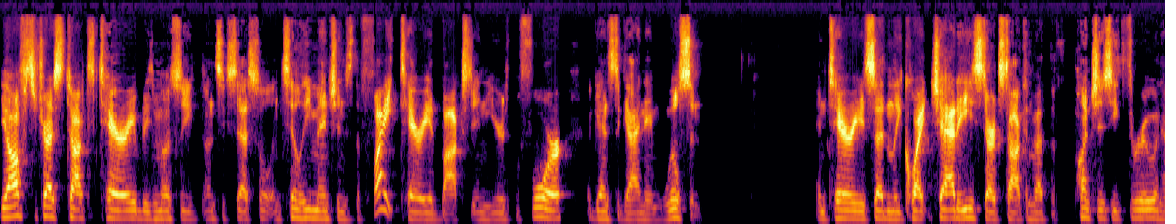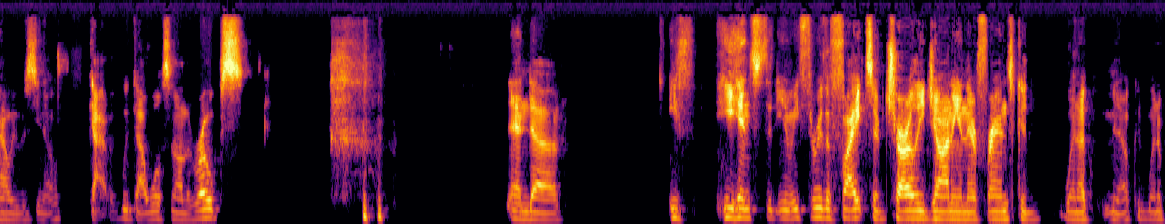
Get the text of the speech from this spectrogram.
the officer tries to talk to Terry, but he's mostly unsuccessful until he mentions the fight Terry had boxed in years before against a guy named Wilson and Terry is suddenly quite chatty. He starts talking about the punches he threw and how he was, you know, got we got Wilson on the ropes. and uh he he hints that you know he threw the fight so Charlie, Johnny, and their friends could win a you know could win a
